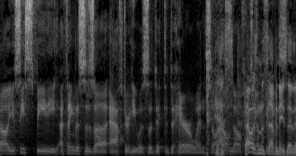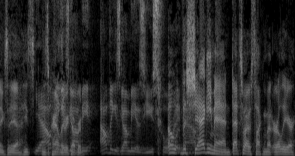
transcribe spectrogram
Oh, you see Speedy. I think this is uh, after he was addicted to heroin. So I don't know if that was in the '70s, I think. So yeah, he's Yeah, he's apparently he's recovered. be- I don't think he's to be as useful. oh, right the now. Shaggy Man. That's who I was talking about earlier.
